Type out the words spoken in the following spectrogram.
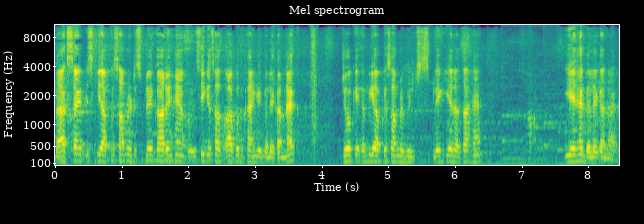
बैक साइड, इसकी आपके सामने डिस्प्ले कर रहे हैं, और इसी के साथ आपको दिखाएँगे गले का नेक, जो कि अभी आपके सामने भी डिस्प्ले किया जाता है। ये है गले का नेक।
